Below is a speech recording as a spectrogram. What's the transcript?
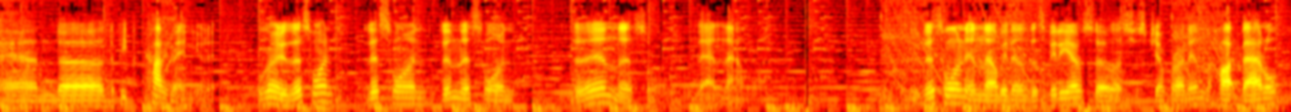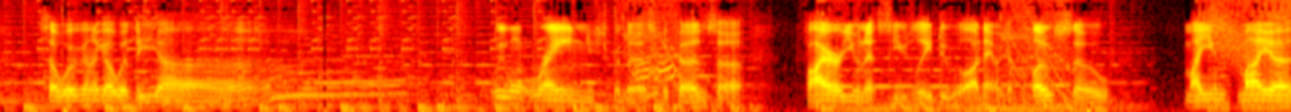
And, uh, defeat the Copy Man unit. We're to do this one, this one, then this one, then this one, then that one. Do this one, and that'll be the end of this video, so let's just jump right in. The Hot Battle. So we're to go with the, uh we want ranged for this because uh, fire units usually do a lot of damage up close. So my my uh,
